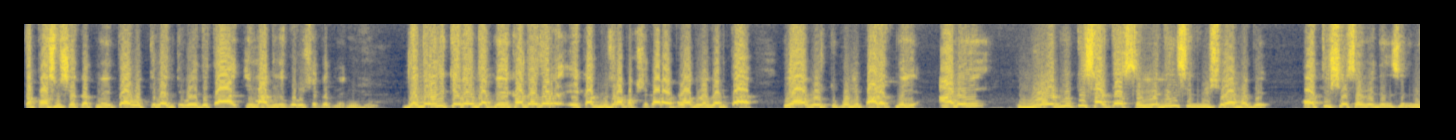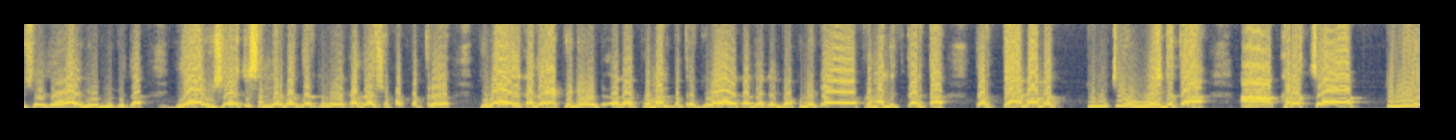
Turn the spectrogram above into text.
तपासू शकत नाही त्या वकिलांची वैधताची मागणी करू शकत नाही. जनरली केलं जात नाही. एखादा जर एखाद दुसरा पक्षकार अपवाद वगळता या गोष्टी कोणी पाळत नाही. आणि निवडणुकीसारख्या संवेदनशील विषयामध्ये अतिशय संवेदनशील विषय जो आहे निवडणुकीचा या विषयाच्या संदर्भात जर तुम्ही एखादं शपथपत्र किंवा एखादं ऍफिडेव्हिट प्रमाणपत्र किंवा एखाद्या काही डॉक्युमेंट प्रमाणित करता तर त्याबाबत तुमची वैधता खरंच तुम्ही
